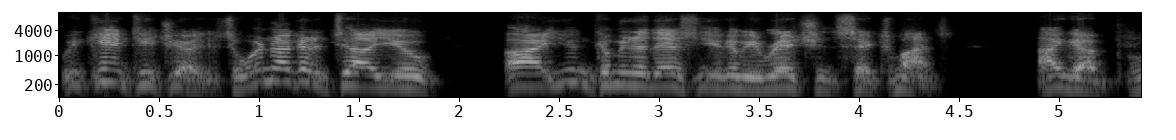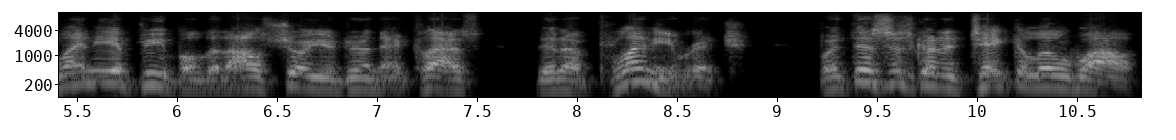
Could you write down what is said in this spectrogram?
We can't teach you everything. So, we're not going to tell you, all right, you can come into this and you're going to be rich in six months. I got plenty of people that I'll show you during that class that are plenty rich, but this is going to take a little while.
